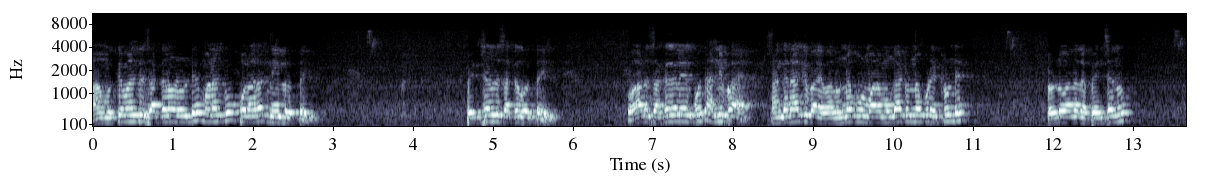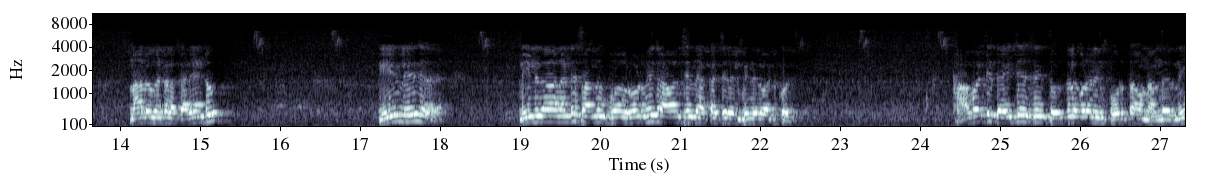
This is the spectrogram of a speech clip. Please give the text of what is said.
ఆ ముఖ్యమంత్రి సక్కనోడు ఉంటే మనకు పొలాలకు నీళ్ళు వస్తాయి పెన్షన్లు చక్కగొస్తాయి వాడు చక్కగా లేకపోతే అన్ని బాయ్ సంగనాకి బాయ్ వాళ్ళు ఉన్నప్పుడు మనం ముంగాటి ఉన్నప్పుడు ఎట్లుండే? రెండు వందల పెన్షను నాలుగు గంటల కరెంటు. ఏం లేదు కదా. నీళ్ళు కావాలంటే సందు రోడ్డు మీద రావాల్సింది అక్క చెల్లెలు బిందెలు పట్టుకొని. కాబట్టి దయచేసి నేను తొలుతులో కూడా నేను కోరుతా ఉన్నా అందరినీ.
